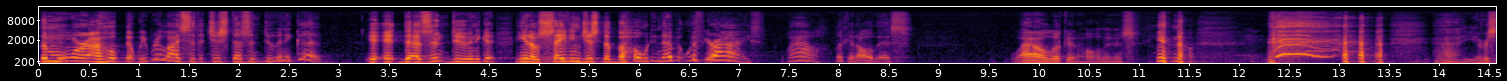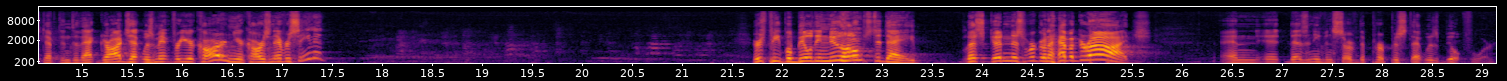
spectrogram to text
the more I hope that we realize that it just doesn't do any good. It, it doesn't do any good. You know, saving just the beholding of it with your eyes. Wow, look at all this. Wow, look at all this. You know. Uh, you ever stepped into that garage that was meant for your car and your car's never seen it? There's people building new homes today let's goodness, we're going to have a garage. And it doesn't even serve the purpose that was built for.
